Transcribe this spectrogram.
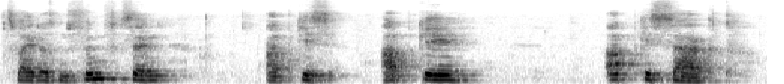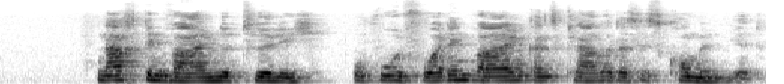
2015 abges, abge, abgesagt, nach den Wahlen natürlich obwohl vor den Wahlen ganz klar war, dass es kommen wird.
